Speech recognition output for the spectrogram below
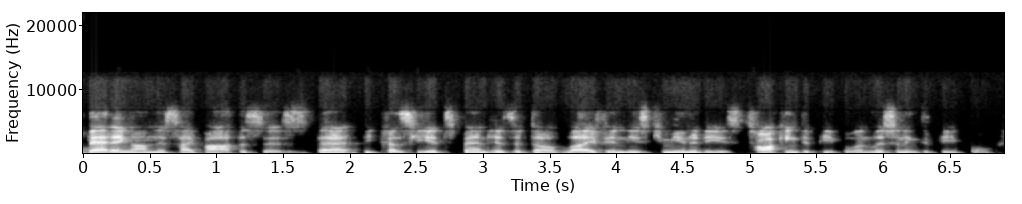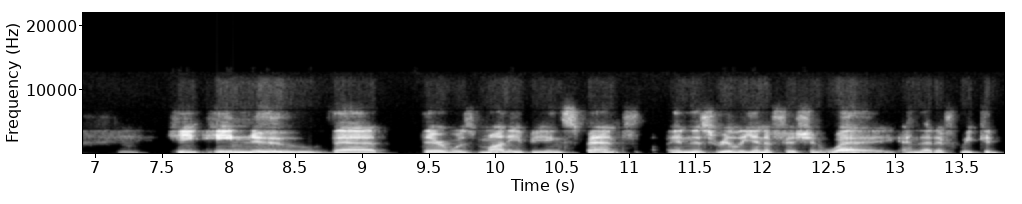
betting on this hypothesis mm. that because he had spent his adult life in these communities talking to people and listening to people mm. he he knew that there was money being spent in this really inefficient way and that if we could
